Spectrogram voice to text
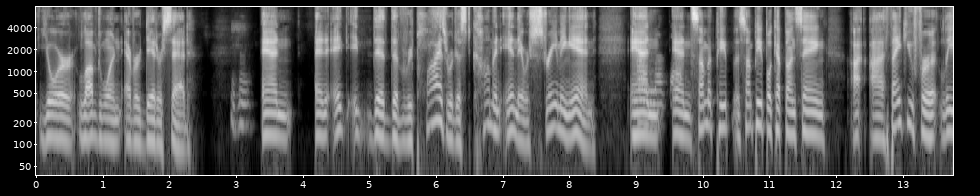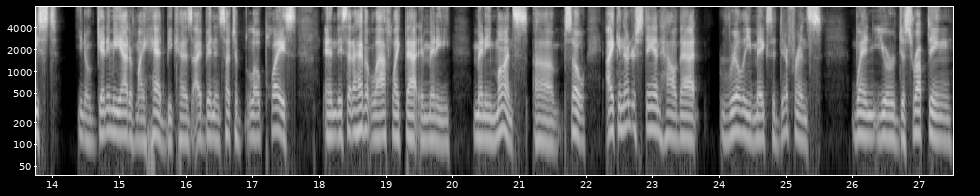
your loved one ever did or said?" Mm-hmm. And and it, it, the the replies were just coming in; they were streaming in, and and some people some people kept on saying, I, I thank you for at least you know, getting me out of my head because I've been in such a low place. And they said, I haven't laughed like that in many, many months. Um, so I can understand how that really makes a difference when you're disrupting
